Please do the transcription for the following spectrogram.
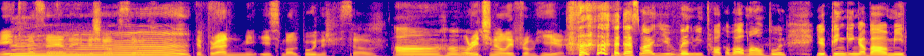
meat for sale in the shop. So Mm. the brand me- is Malbuner, so uh-huh. originally from here. That's why you when we talk about Malboon you're thinking about meat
